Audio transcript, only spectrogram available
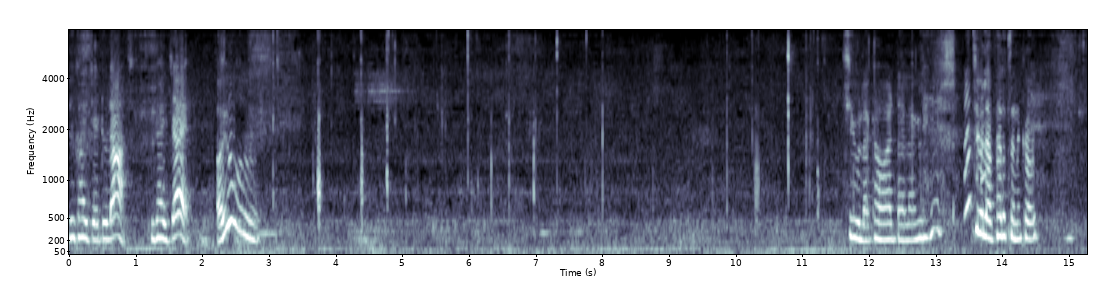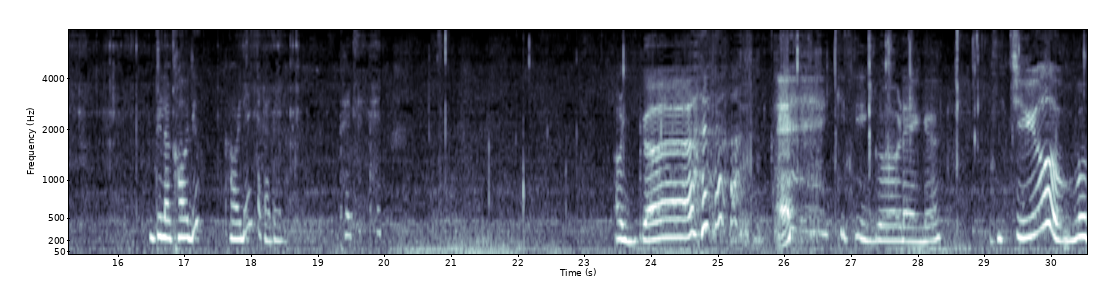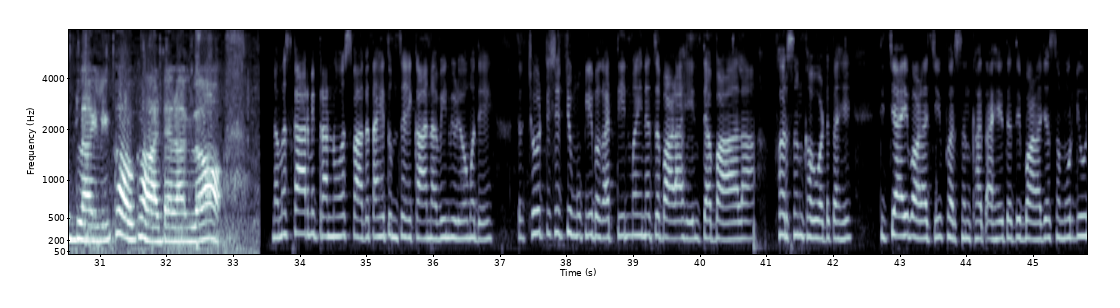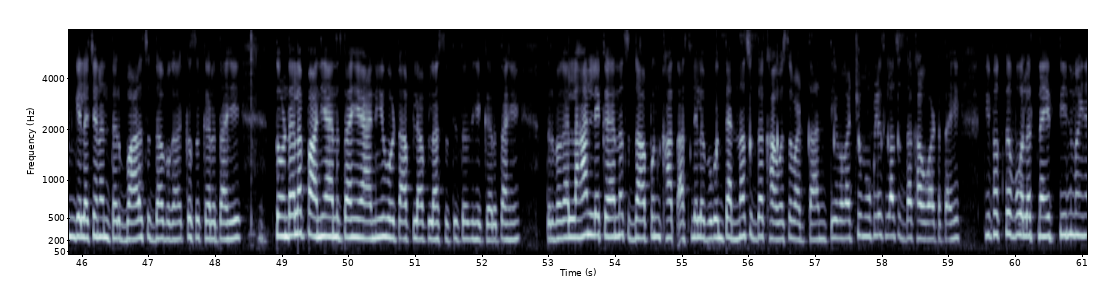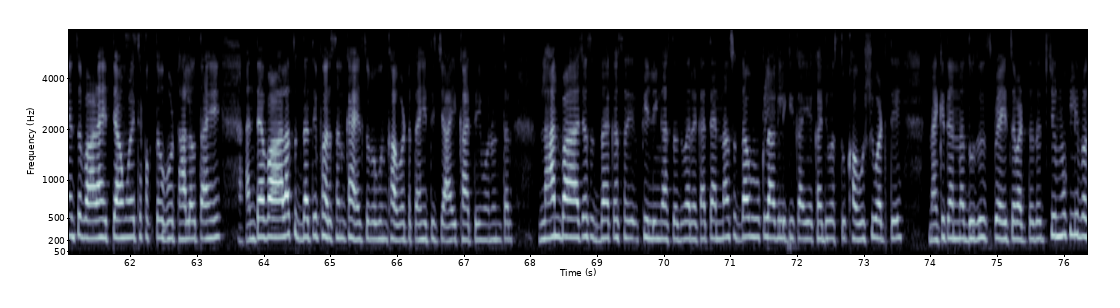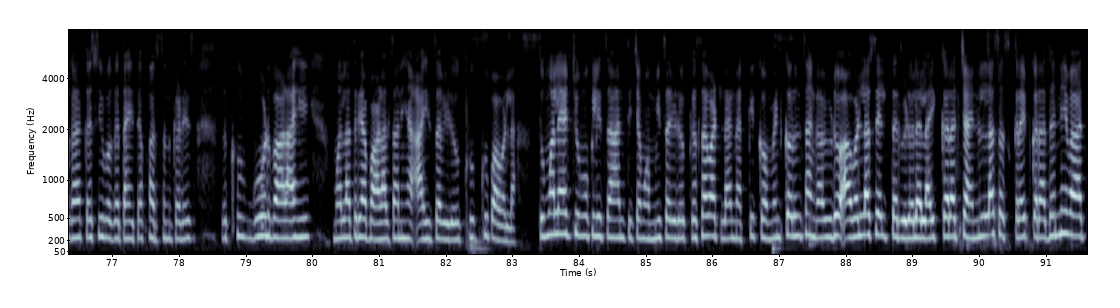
हे खायचंय तुला हे खायचंय अयो चिवला खाऊ वाटायला लागले चिवला फरचण खाऊ तिला खाऊ देऊ खाऊ द्यायचं का त्याला खायचं खाय किती गोड आहे ग चिव भूक लागली खाऊ खाऊ वाटायला नमस्कार मित्रांनो स्वागत आहे तुमचं एका नवीन व्हिडिओमध्ये. तर छोटीशी चिमुकली बघा तीन महिन्याचं बाळ आहे आणि त्या बाळाला फरसन खाऊ वाटत आहे. तिची आई बाळाची फरसन खात आहे तर ते बाळाच्या समोर घेऊन गेल्याच्यानंतर बाळसुद्धा बघा कसं करत आहे. तोंडाला पाणी आणत आहे आणि होट आपल्या आपलं असं तिथं हे करत आहे. तर बघा लहान लेकरांना सुद्धा आपण खात असलेलं बघून त्यांना सुद्धा खावंसं वाटतं. आणि ते बघा चिमुकलीसलासुद्धा खावं वाटत आहे. ती फक्त बोलत नाही तीन महिन्याचं बाळ आहे त्यामुळे ते फक्त होठ हलवत आहे. आणि त्या बाळाला सुद्धा ते फरसन खायचं बघून खावटत वाटत आहे तिची आई खाते म्हणून. तर लहान बाळाच्या सुद्धा कसं फिलिंग असतात बरं का? त्यांना सुद्धा भूक लागली की काही एखादी वस्तू खाऊशी वाटते ना की त्यांना दूधच प्यायचं वाटतं. तर चिमुकली बघा कशी बघत आहे त्या फरसनकडेच. तर खूप गोड बाळ आहे. मला तर या बाळाचा आणि ह्या आईचा व्हिडिओ खूप खूप आवडतो आवडला. तुम्हाला या चिमुकलीचा आणि तिच्या मम्मीचा व्हिडिओ कसा वाटला नक्की कमेंट करून सांगा. व्हिडिओ आवडला असेल तर व्हिडिओला लाईक करा चॅनलला सबस्क्राईब करा. धन्यवाद.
